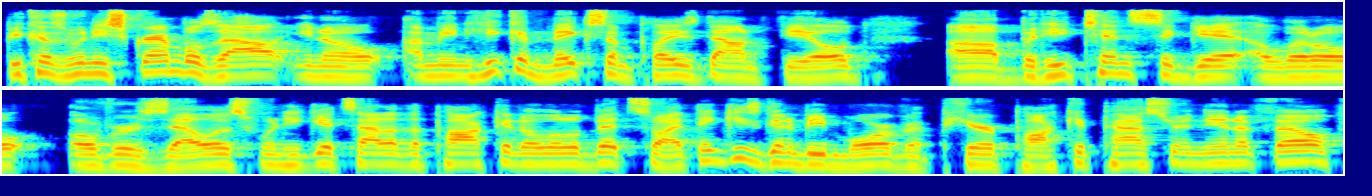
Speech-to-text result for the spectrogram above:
because when he scrambles out, you know, I mean, he can make some plays downfield, uh, but he tends to get a little overzealous when he gets out of the pocket a little bit. So I think he's going to be more of a pure pocket passer in the NFL,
